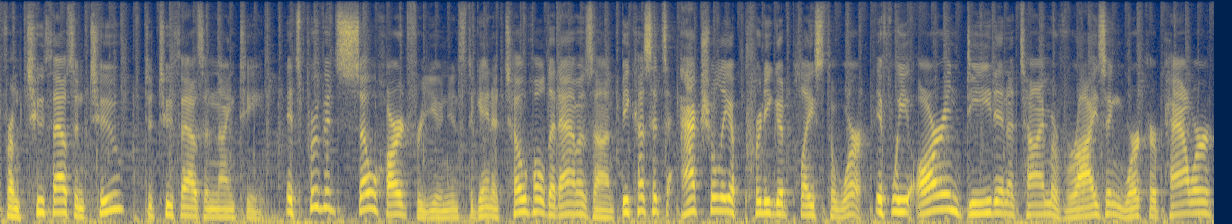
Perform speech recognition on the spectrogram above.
from 2002 to 2019. It's proven so hard for unions to gain a toehold at Amazon because it's actually a pretty good place to work. If we are indeed in a time of rising worker power,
